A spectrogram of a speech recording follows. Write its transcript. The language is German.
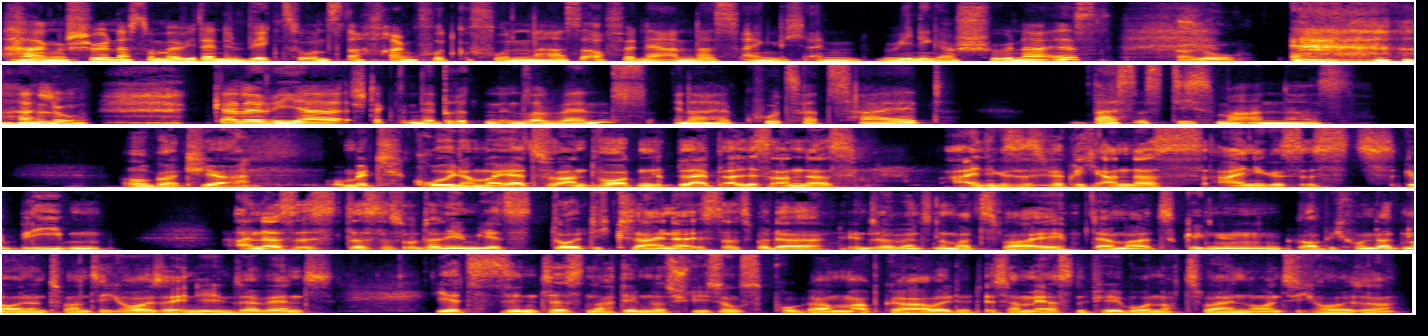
Hagen, schön, dass du mal wieder den Weg zu uns nach Frankfurt gefunden hast, auch wenn der Anlass eigentlich ein weniger schöner ist. Hallo. Hallo. Galeria steckt in der dritten Insolvenz innerhalb kurzer Zeit. Was ist diesmal anders? Oh Gott, ja. Um mit Grönemeyer zu antworten, bleibt alles anders. Einiges ist wirklich anders, einiges ist geblieben. Anders ist, dass das Unternehmen jetzt deutlich kleiner ist als bei der Insolvenz Nummer zwei. Damals gingen, glaube ich, 129 Häuser in die Insolvenz. Jetzt sind es, nachdem das Schließungsprogramm abgearbeitet ist, am 1. Februar noch 92 Häuser.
